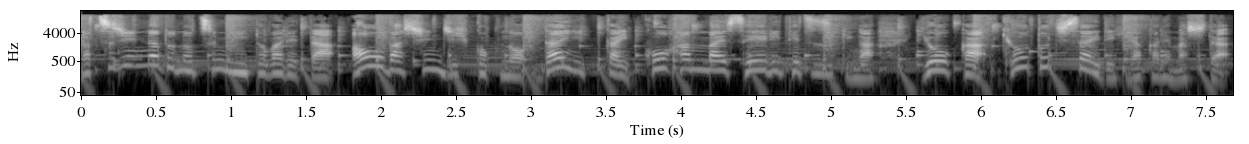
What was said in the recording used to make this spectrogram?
殺人などの罪に問われた青葉真司被告の第1回公判前整理手続きが8日京都地裁で開かれました。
